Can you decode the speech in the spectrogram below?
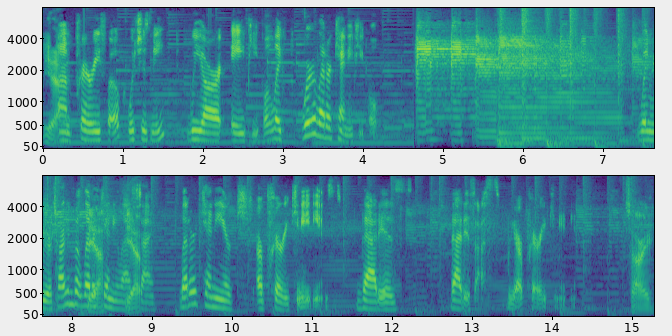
Yeah. Um, prairie folk, which is me, we are a people. Like we're letter Letterkenny people. When we were talking about Yeah, Letterkenny last yeah. time, Letterkenny are, are prairie Canadians. That is that is us. We are prairie Canadians. Sorry,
